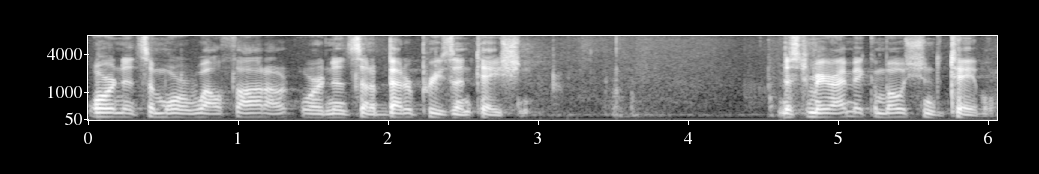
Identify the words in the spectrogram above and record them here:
ordinance, a more well-thought-out ordinance, and a better presentation. Mr. Mayor, I make a motion to table.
